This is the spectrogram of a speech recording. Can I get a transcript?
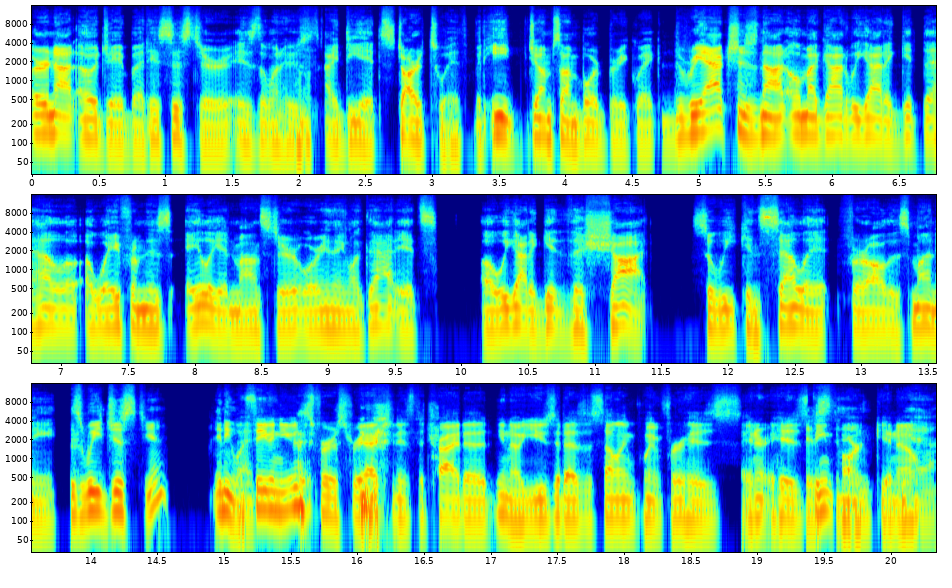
or not OJ, but his sister is the one mm-hmm. whose idea it starts with, but he jumps on board pretty quick. The reaction is not, oh my God, we gotta get the hell away from this alien monster or anything like that. It's oh, we gotta get the shot so we can sell it for all this money. Because we just yeah. Anyway. And Stephen Yeun's first reaction is to try to, you know, use it as a selling point for his inter- his, his theme thing, park, you know. Yeah.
